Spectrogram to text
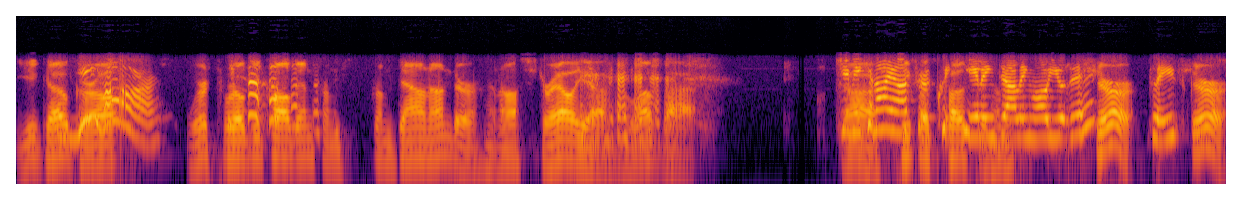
You go, girl. Yeehaw. We're thrilled you called in from from down under in Australia. I love that. Jimmy, Uh, can I ask for a quick healing, honey. darling, while you're there? Sure. Please. Sure.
